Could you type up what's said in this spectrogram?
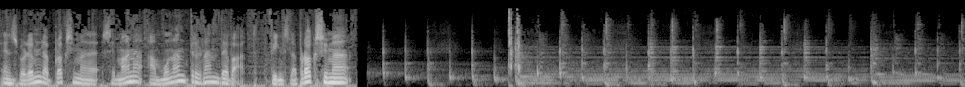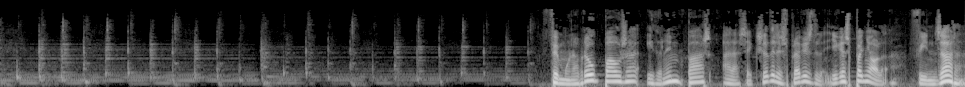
Ens veurem la pròxima setmana amb un altre gran debat. Fins la pròxima. Fem una breu pausa i donem pas a la secció de les prèvies de la Lliga Espanyola. Fins ara!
